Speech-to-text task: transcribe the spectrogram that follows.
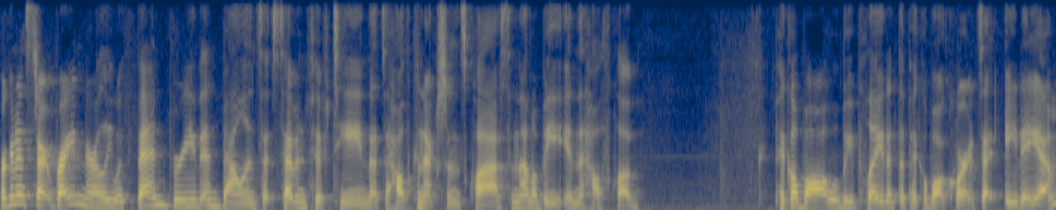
We're going to start bright and early with Bend, Breathe, and Balance at 7.15. That's a Health Connections class and that'll be in the Health Club. Pickleball will be played at the pickleball courts at 8 a.m.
